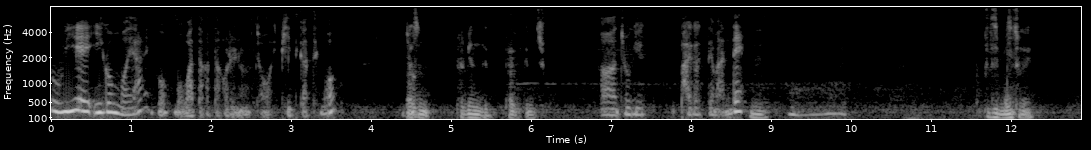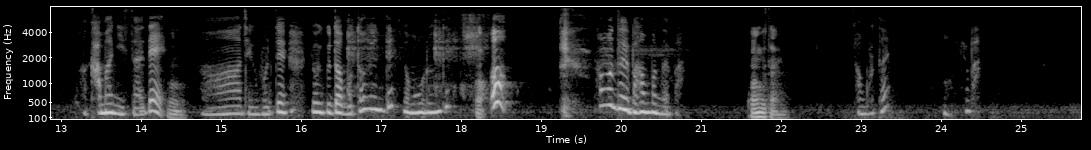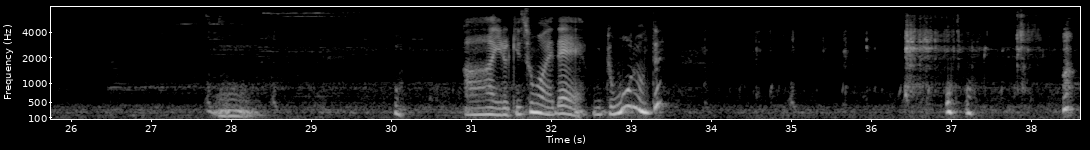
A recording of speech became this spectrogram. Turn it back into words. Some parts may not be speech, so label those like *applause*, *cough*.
저 위에 이건 뭐야? 이거 뭐 왔다 갔다 거리는 저 빛 같은 거? 낮은 발견데 발각되면 죽어. 아 저기 발각되면 안 돼? 응. 어. 그 대신 멍청해. 아, 가만히 있어야 돼? 어. 아 제가 볼 때 야 이거 나 못하겠는데? 너무 어려운데? 어. 어! 한번 더 해봐 한 번 더 해봐 광고 타임. 광고 타임? 어 해봐 오. 오. 아 이렇게 숨어야 돼? 어, 너무 어려운데? 오, 오. 헉!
